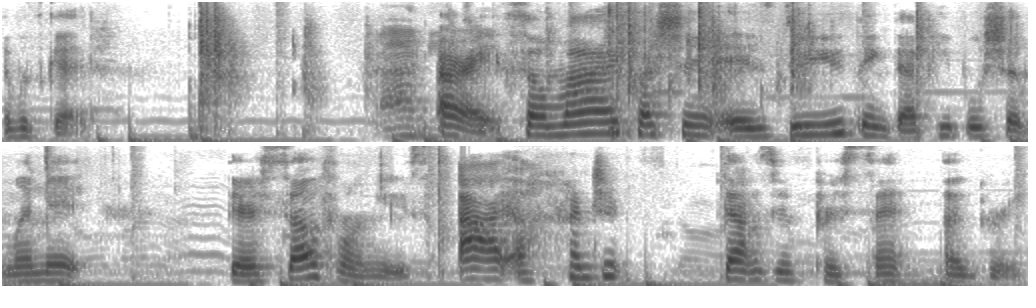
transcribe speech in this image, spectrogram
it was good. All to. so my question is Do you think that people should limit their cell phone use? I a hundred thousand percent agree.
